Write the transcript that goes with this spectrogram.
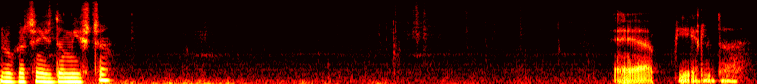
druga część domiszcza? Ja pierdolę.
